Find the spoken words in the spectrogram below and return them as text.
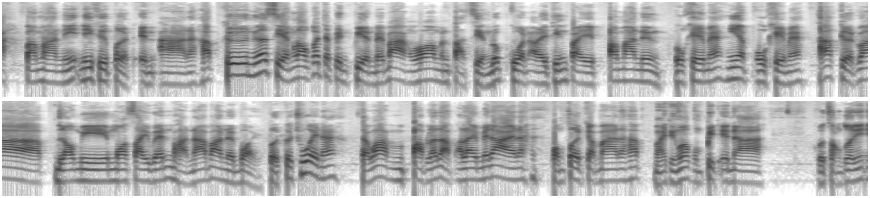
อะประมาณนี้นี่คือเปิด NR นะครับ คือเนื้อเสียงเราก็จะเป็นเปลี่ยนไปบ้าง เพราะว่ามันตัดเสียงรบกวนอะไรทิ้งไปประมาณหนึ่งโอเคไหมเงียบโอเคไหมถ้าเกิดว่าเรามีมอไซค์แว้นผ่านหน้าบ้านบ่อยๆเปิดก็ช่วยนะ แต่ว่าปรับระดับอะไรไม่ได้นะ ผมเปิดกลับมานะครับ หมายถึงว่าผมปิด NR กด 2 ตัวนี้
